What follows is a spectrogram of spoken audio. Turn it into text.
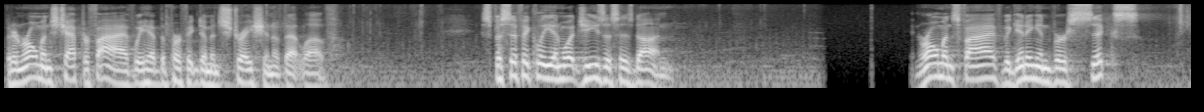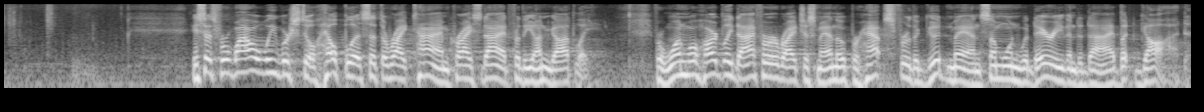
But in Romans chapter 5, we have the perfect demonstration of that love, specifically in what Jesus has done. In Romans 5, beginning in verse 6, he says, For while we were still helpless at the right time, Christ died for the ungodly. For one will hardly die for a righteous man, though perhaps for the good man someone would dare even to die, but God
